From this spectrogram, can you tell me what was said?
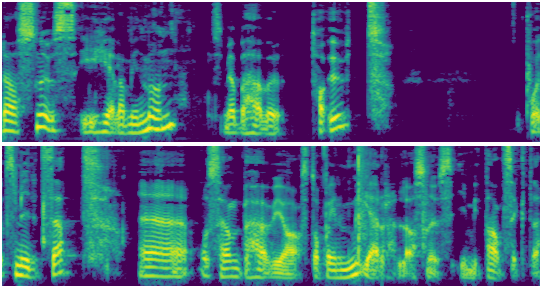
lösnus i hela min mun som jag behöver ta ut på ett smidigt sätt. Eh, och sen behöver jag stoppa in mer lösnus i mitt ansikte.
